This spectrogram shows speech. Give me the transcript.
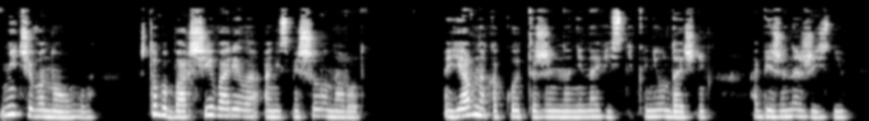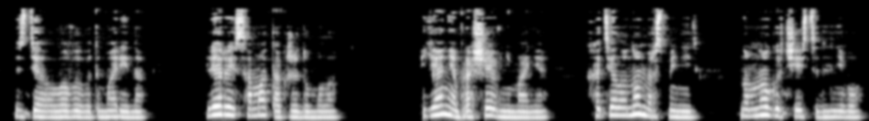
«Ничего нового. Чтобы борщи варила, а не смешила народ. Явно какой-то жена-ненавистник и неудачник, обиженный жизнью, сделала выводы Марина. Лера и сама так же думала. Я не обращаю внимания. Хотела номер сменить, но много чести для него.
